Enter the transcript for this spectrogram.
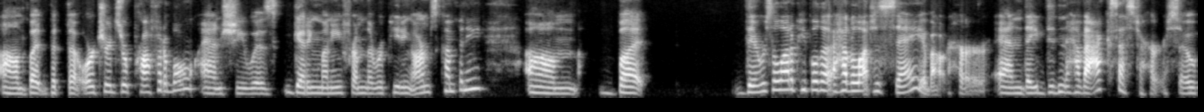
um, but but the orchards were profitable and she was getting money from the repeating arms company um, but there was a lot of people that had a lot to say about her and they didn't have access to her. So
